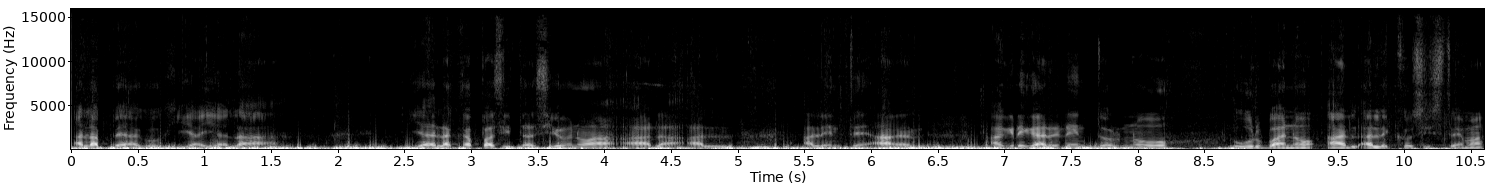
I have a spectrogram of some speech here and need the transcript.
a la pedagogía y a la, y a la capacitación o a, al, al agregar el entorno urbano al, ecosistema,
